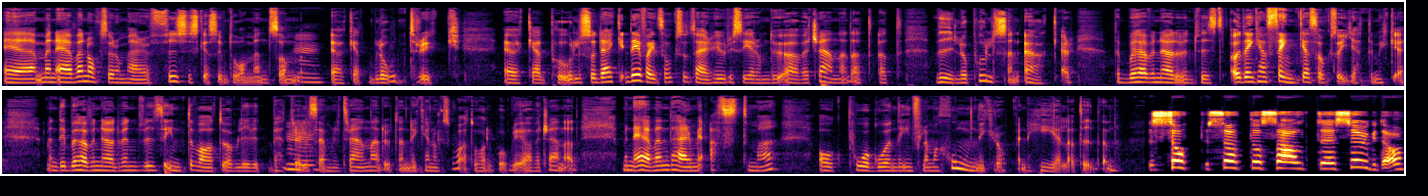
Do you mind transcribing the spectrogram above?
Eh, men även också de här fysiska symptomen som mm. ökat blodtryck, ökad puls. Och det, det är faktiskt också så här hur du ser om du är övertränad, att, att vilopulsen ökar. Det behöver nödvändigtvis, och den kan sänkas också jättemycket. Men det behöver nödvändigtvis inte vara att du har blivit bättre mm. eller sämre tränad, utan det kan också vara att du håller på att bli övertränad. Men även det här med astma och pågående inflammation i kroppen hela tiden. Sött, sött och saltsug då?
